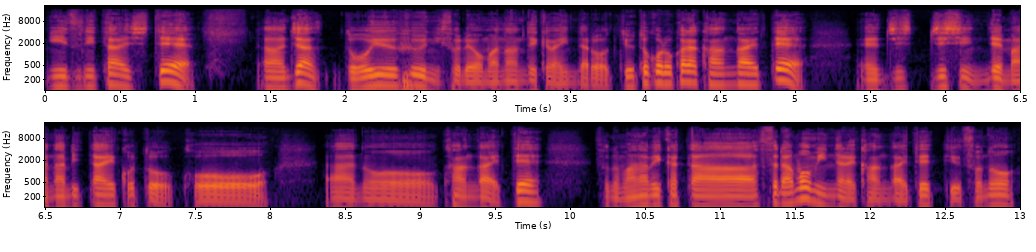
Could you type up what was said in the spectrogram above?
ニーズに対して、あじゃあどういうふうにそれを学んでいけばいいんだろうっていうところから考えて、え、自身で学びたいことをこう、あの、考えて、その学び方すらもみんなで考えてっていう、その、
